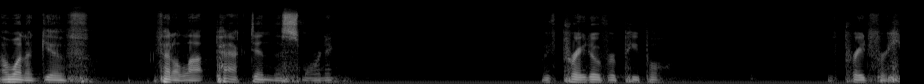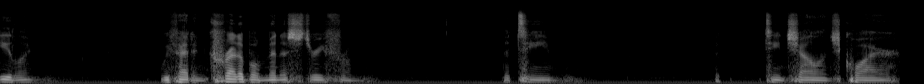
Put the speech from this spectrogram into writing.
I want to give, we've had a lot packed in this morning. We've prayed over people, we've prayed for healing. We've had incredible ministry from the team, the Teen Challenge Choir.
